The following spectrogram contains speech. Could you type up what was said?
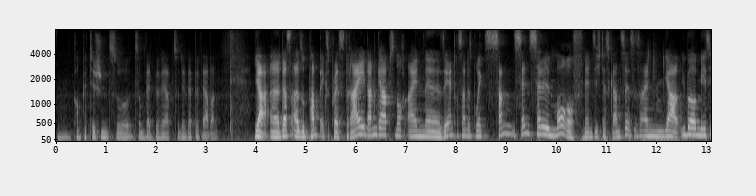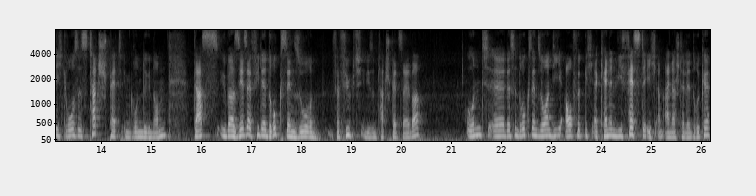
hm, Competition, zu, zum Wettbewerb, zu den Wettbewerbern. Ja, äh, das also Pump Express 3. Dann gab es noch ein äh, sehr interessantes Projekt. Sensel Morph nennt sich das Ganze. Es ist ein ja übermäßig großes Touchpad im Grunde genommen das über sehr, sehr viele Drucksensoren verfügt in diesem Touchpad selber. Und äh, das sind Drucksensoren, die auch wirklich erkennen, wie feste ich an einer Stelle drücke.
